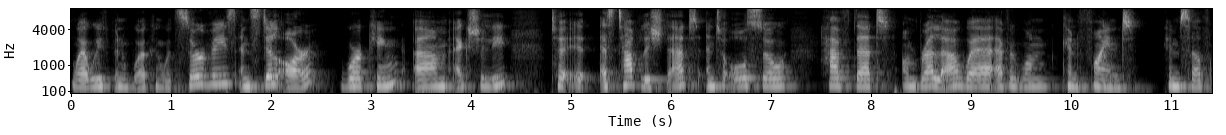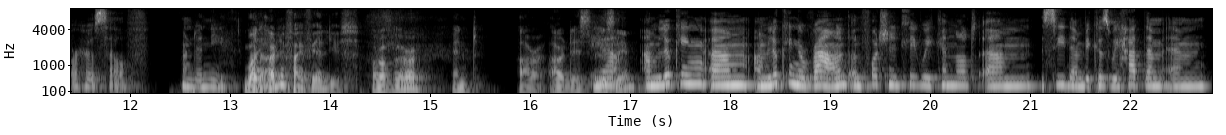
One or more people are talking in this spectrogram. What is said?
where we've been working with surveys and still are working um, actually to establish that and to also have that umbrella where everyone can find himself or herself underneath. What right? are the five values, or were and are are they still yeah, the same? I'm looking. Um, I'm looking around. Unfortunately, we cannot um, see them because we had them um,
